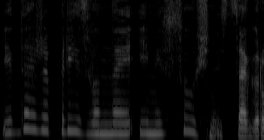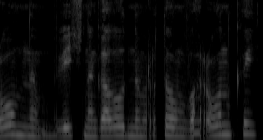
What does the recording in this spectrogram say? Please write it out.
И даже призванная ими сущность с огромным, вечно голодным ртом воронкой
